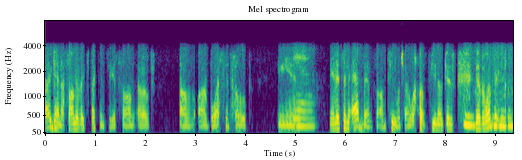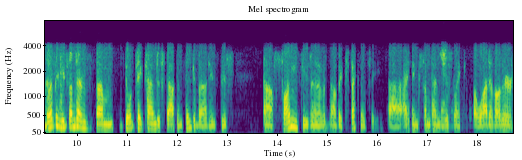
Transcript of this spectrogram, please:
Again, a song of expectancy, a song of of our blessed hope, and yeah. and it's an Advent song too, which I love. You know, because you know, the one thing the one thing we sometimes um, don't take time to stop and think about is this uh, fun season of, of expectancy. Uh, I think sometimes Yeah. just like a lot of other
